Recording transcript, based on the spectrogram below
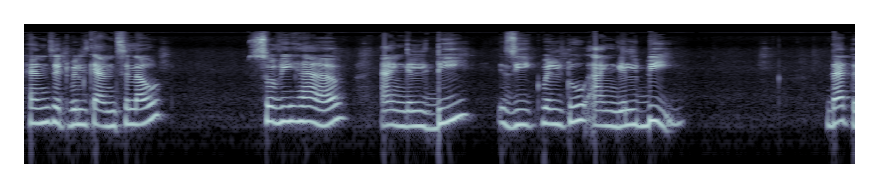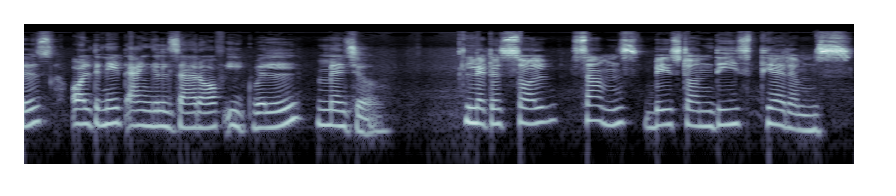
Hence it will cancel out. So we have angle D is equal to angle B that is, alternate angles are of equal measure. Let us solve sums based on these theorems.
